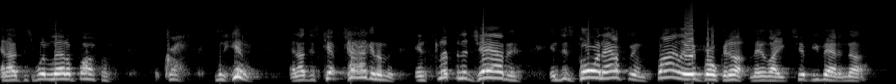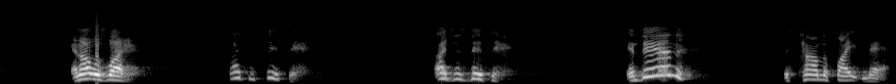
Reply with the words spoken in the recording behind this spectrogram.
And I just wouldn't let up off him. I said, Cross, I'm going to hit him. And I just kept tagging them and slipping the jab and, and just going after him. Finally, they broke it up. And they were like, Chip, you've had enough. And I was like, I just did that. I just did that. And then it's time to fight Matt.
